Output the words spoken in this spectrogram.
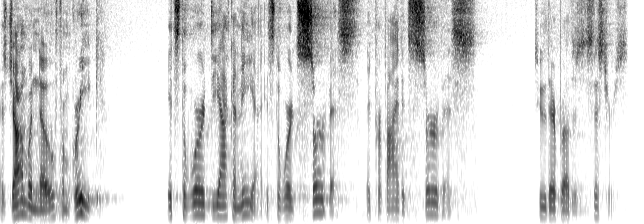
as John would know from Greek, it's the word diakonia, it's the word service. They provided service to their brothers and sisters.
